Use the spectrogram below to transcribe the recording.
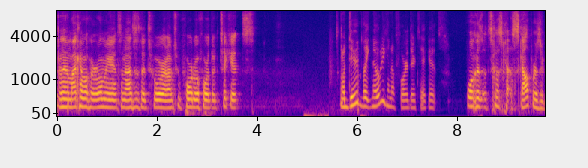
And then My Chemical Romance announces the tour, and I'm too poor to afford their tickets. Well, dude, like nobody can afford their tickets. Well, because it's because scalpers are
